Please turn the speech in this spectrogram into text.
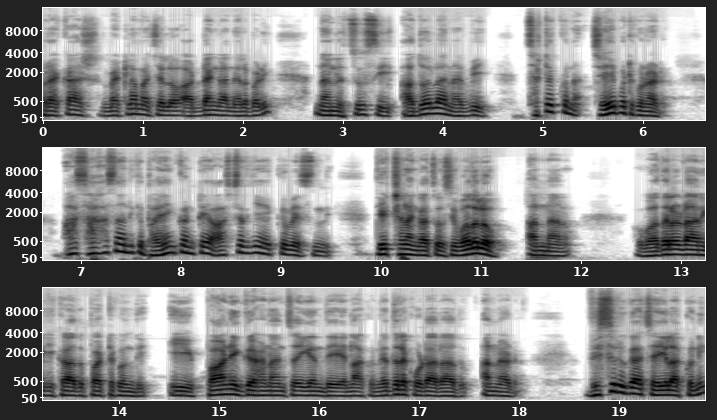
ప్రకాష్ మెట్ల మధ్యలో అడ్డంగా నిలబడి నన్ను చూసి అదోలా నవ్వి చటుక్కున చేయబట్టుకున్నాడు ఆ సాహసానికి భయం కంటే ఆశ్చర్యం ఎక్కువ వేసింది. తీక్షణంగా చూసి వదలు అన్నాను. వదలడానికి కాదు పట్టుకుంది. ఈ పాణిగ్రహణం చేయందే నాకు నిద్ర కూడా రాదు అన్నాడు. విసురుగా చేయలాక్కుని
